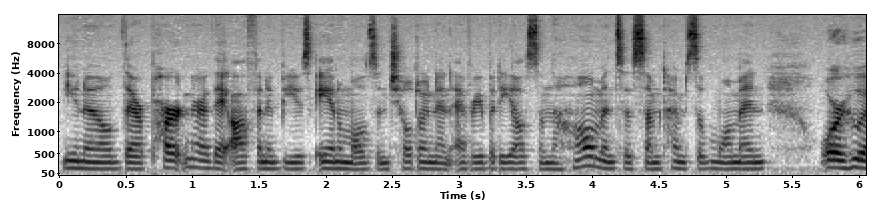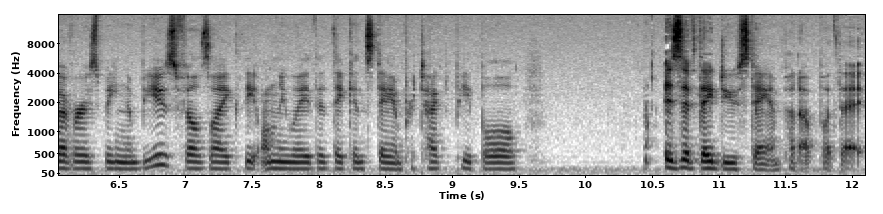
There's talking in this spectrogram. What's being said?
you know, their partner. They often abuse animals and children and everybody else in the home. And so sometimes the woman or whoever is being abused feels like the only way that they can stay and protect people is if they do stay and put up with it.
